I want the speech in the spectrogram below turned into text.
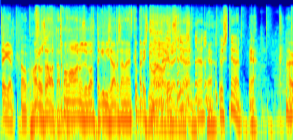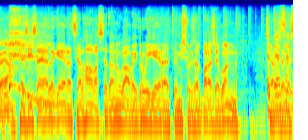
tegelikult no arusaadav. oma vanuse kohta Kivisaar, sa näed ka päris noor no, mees just nimelt jah, just nimelt. jah väga hea. ja siis sa jälle keerad seal haavas seda nuga või kruvikeerajat või mis sul seal parasjagu on. et jah, see on,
